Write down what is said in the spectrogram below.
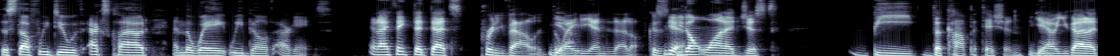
the stuff we do with xCloud, and the way we build our games. And I think that that's pretty valid the Yeah. way he ended that off because Yeah. you don't want to just be the competition. You know, you got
